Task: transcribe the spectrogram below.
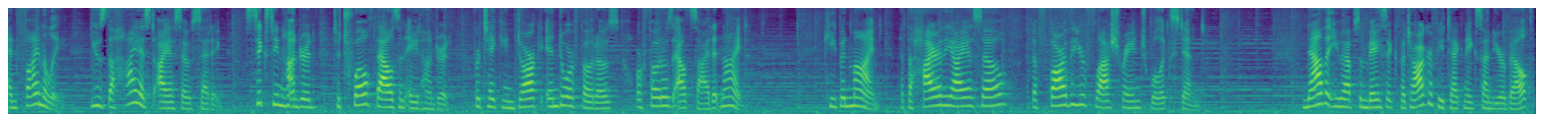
And finally, use the highest ISO setting, 1600 to 12800, for taking dark indoor photos or photos outside at night. Keep in mind that the higher the ISO, the farther your flash range will extend. Now that you have some basic photography techniques under your belt,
